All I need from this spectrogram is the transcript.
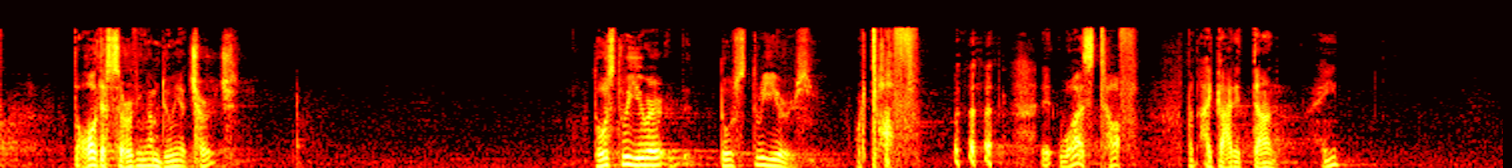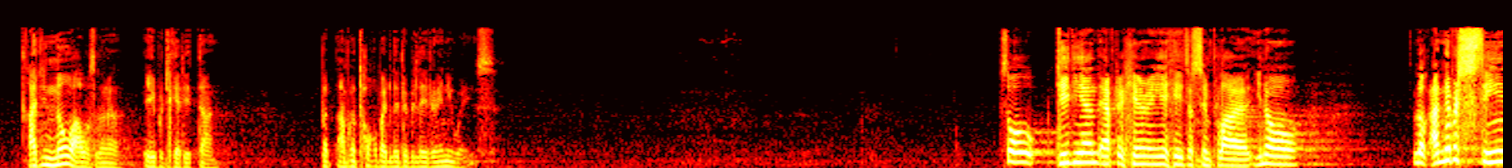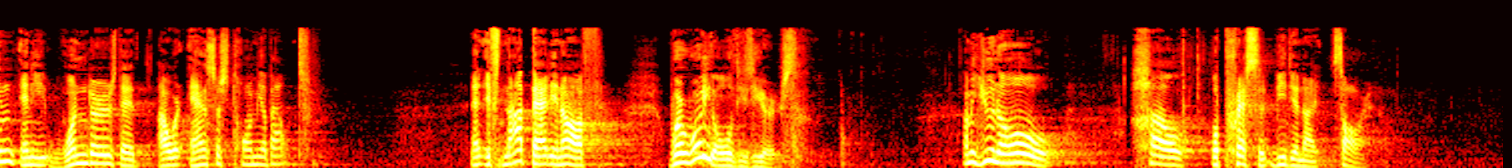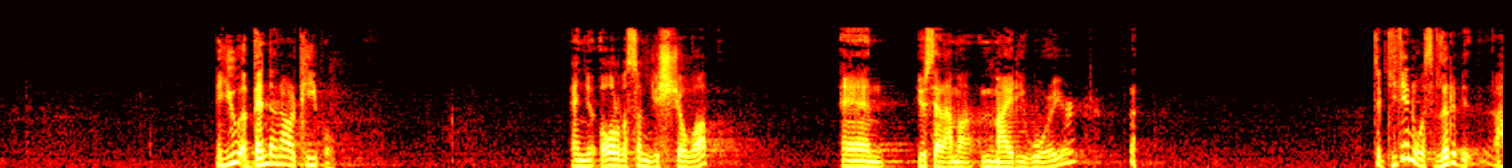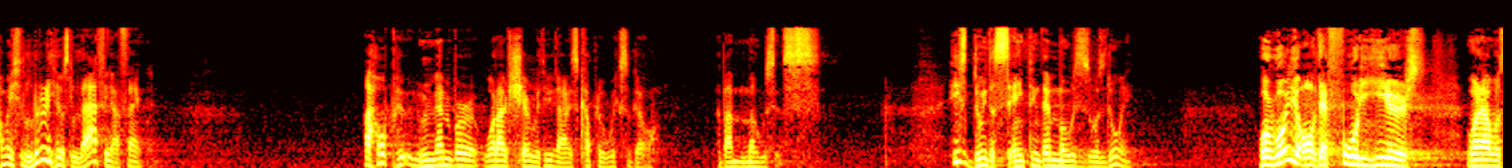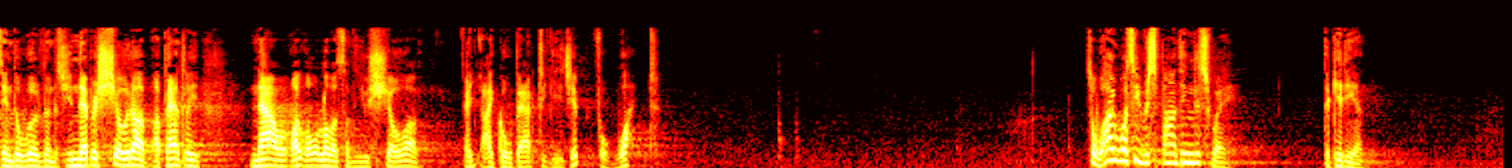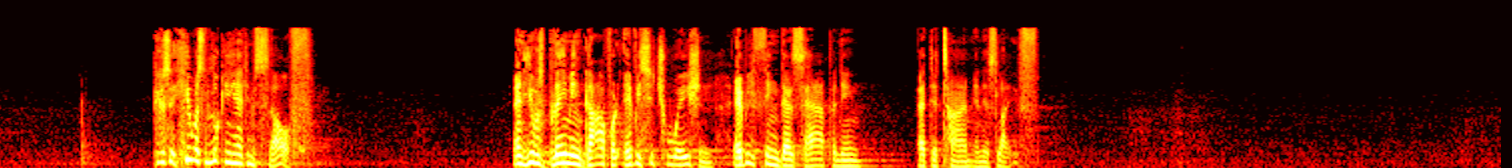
all the serving I'm doing at church. Those three, year, those three years were tough. it was tough, but I got it done. Right? I didn't know I was going to able to get it done, but I'm going to talk about it a little bit later, anyways. So Gideon, after hearing it, he just implied, you know, Look, I've never seen any wonders that our ancestors told me about. And if not bad enough, where were you all these years? I mean, you know how oppressive Midianites are. And you abandon our people. And you, all of a sudden you show up and you said, I'm a mighty warrior. So Gideon was a little bit, I mean, literally he was laughing, I think. I hope you remember what I've shared with you guys a couple of weeks ago about Moses. He's doing the same thing that Moses was doing. Where were you all that 40 years when I was in the wilderness? You never showed up. Apparently, now all, of a sudden you show up. I, I go back to Egypt for what? So, why was he responding this way? the Gideon. Because he was looking at himself. And he was blaming God for every situation, everything that's happening at the time in his life.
